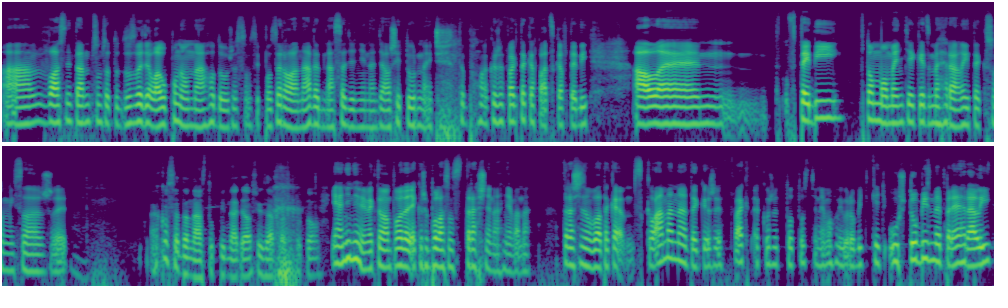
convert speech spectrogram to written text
a vlastne tam som sa to dozvedela úplnou náhodou, že som si pozerala na web nasadenie na ďalší turnaj, čiže to bolo akože fakt taká facka vtedy. Ale vtedy, v tom momente, keď sme hrali, tak som myslela, že ako sa dá nastúpiť na ďalší zápas potom? Ja ani neviem, jak to mám povedať, akože bola som strašne nahnevaná strašne som bola taká sklamaná, takže fakt, akože toto ste nemohli urobiť. Keď už tu by sme prehrali,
